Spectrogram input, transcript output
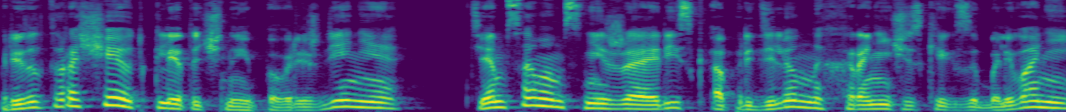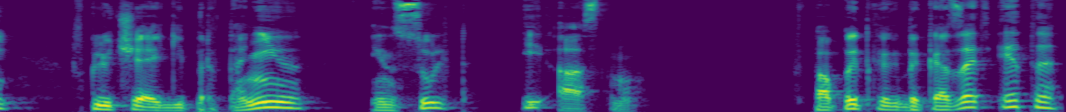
предотвращают клеточные повреждения, тем самым снижая риск определенных хронических заболеваний, включая гипертонию, инсульт и астму. В попытках доказать это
